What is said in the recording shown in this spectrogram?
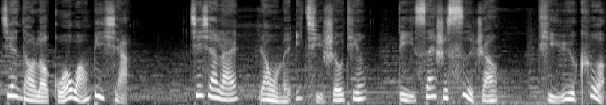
见到了国王陛下。接下来，让我们一起收听第三十四章体育课。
